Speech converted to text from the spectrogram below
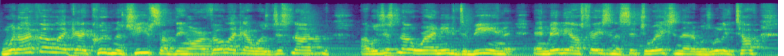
when I felt like I couldn't achieve something, or I felt like I was just not, I was just not where I needed to be, and and maybe I was facing a situation that it was really tough.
